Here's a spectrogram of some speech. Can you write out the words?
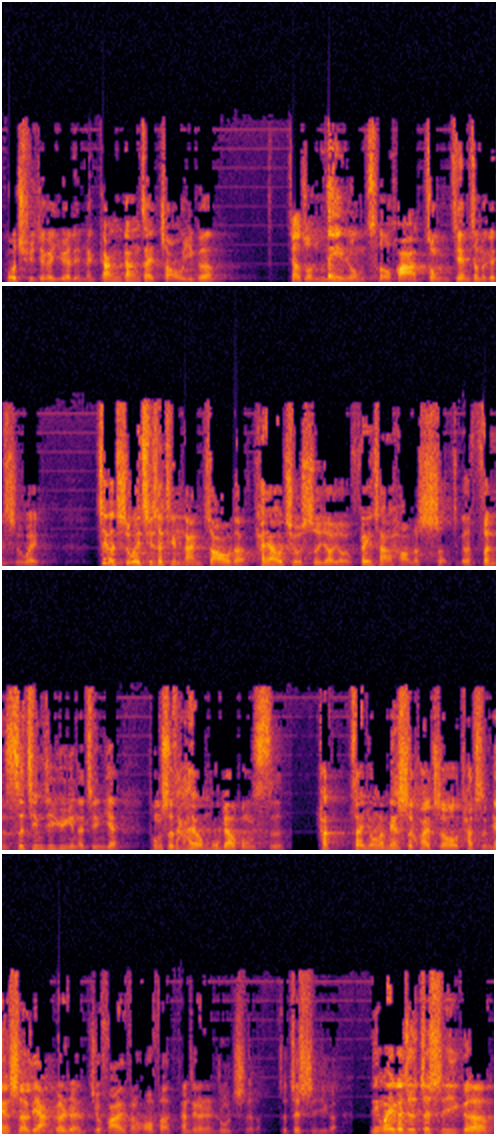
过去这个月里面，刚刚在招一个叫做内容策划总监这么一个职位。这个职位其实挺难招的，他要求是要有非常好的社这个粉丝经济运营的经验，同时他还有目标公司。他在用了面试快之后，他只面试了两个人就发了一份 offer，让这个人入职了。这这是一个。另外一个就是这是一个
